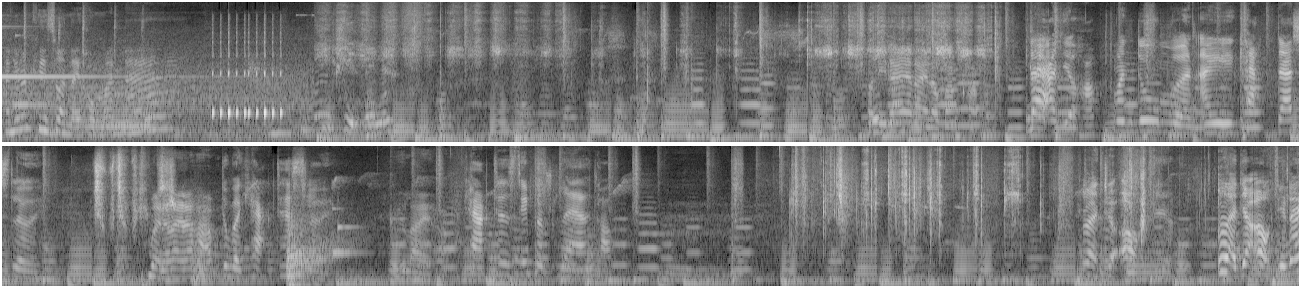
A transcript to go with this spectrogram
อันนี้มันคือส่วนไหนของมันนะนี่ผิดเลยนะ ตอนนี้ได้อะไรแล้วบ้างครับ ได้อันเดียวครับ มันดูเหมือนไอ้แค คตัสเลยเหมือนอะไรนะครับดูเหมือนแคคตัสเลยคืออะไรครับแคคตัสที่เป็นแพลนครับอืมเมื่อไหร่จะออกเนี่ยเมื่อไหร่จะออกจะได้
